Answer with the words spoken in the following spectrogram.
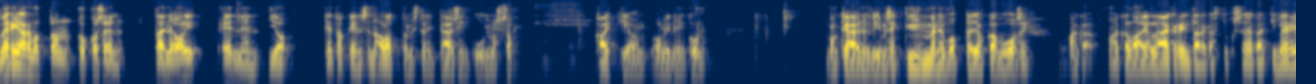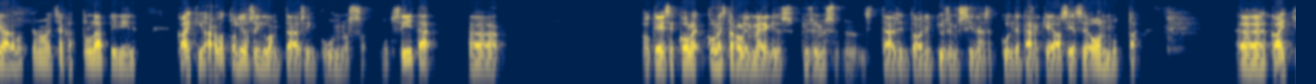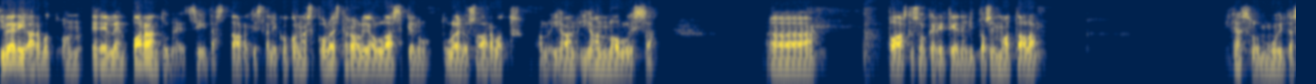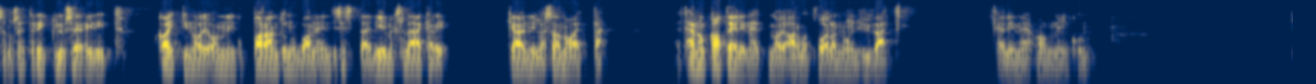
veriarvot on koko sen, tai ne oli ennen jo ketogeenisen aloittamista niin täysin kunnossa. Kaikki on, oli niin kuin, on käynyt viimeisen kymmenen vuotta joka vuosi aika, aika laajan lääkärin tarkastuksen ja kaikki veriarvot ja noin tsekattu läpi, niin kaikki arvot oli jo silloin täysin kunnossa, mutta siitä, äh, okei okay, se kolesterolin merkitys kysymys, täysin toinen kysymys sinänsä, kuinka tärkeä asia se on, mutta äh, kaikki veriarvot on edelleen parantuneet siitä startista, eli kokonaiskolesteroli on laskenut, tulehdusarvot on ihan, ihan nollissa, äh, paastosokeri tietenkin tosi matala, mitä on muita semmoisia triglyceridit, kaikki noi on niin kuin parantunut vaan entisestään. Viimeksi lääkäri käynnillä sanoi, että, että hän on kateellinen, että nuo arvot voi olla noin hyvät. Eli ne on niin kuin...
